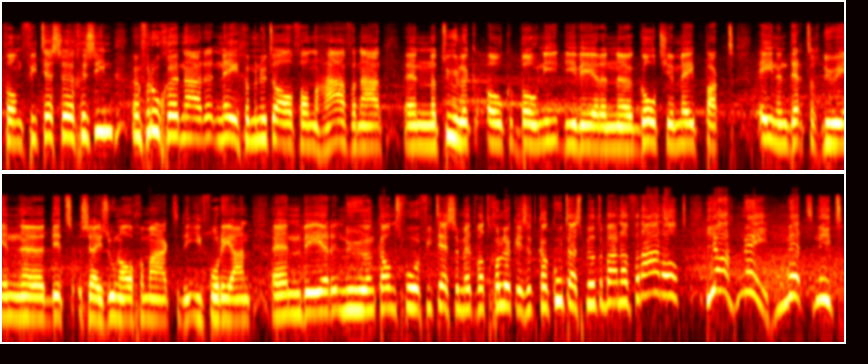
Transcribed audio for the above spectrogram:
van Vitesse gezien. Een vroege na de 9 minuten al van Havenaar. En natuurlijk ook Boni die weer een uh, goaltje meepakt. 31 nu in uh, dit seizoen al gemaakt, de Ivoriaan. En weer nu een kans voor Vitesse. Met wat geluk is het Kakuta speelt de baan aan Van Aanholt. Ja, nee, net niet.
